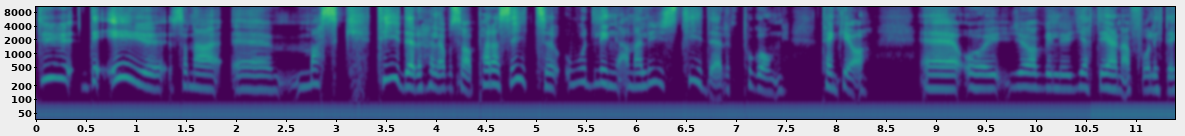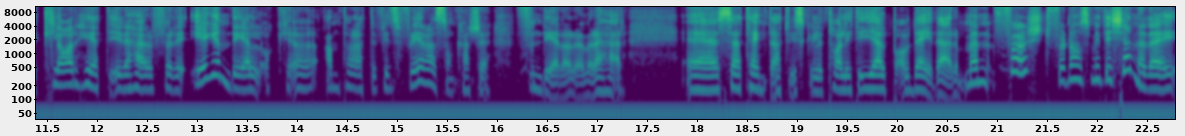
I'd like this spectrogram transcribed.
Du, det är ju sådana eh, masktider, höll jag på att säga, parasit, odling, analystider på gång, tänker jag. Eh, och jag vill ju jättegärna få lite klarhet i det här för egen del och jag antar att det finns flera som kanske funderar över det här. Eh, så jag tänkte att vi skulle ta lite hjälp av dig där. Men först, för de som inte känner dig,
